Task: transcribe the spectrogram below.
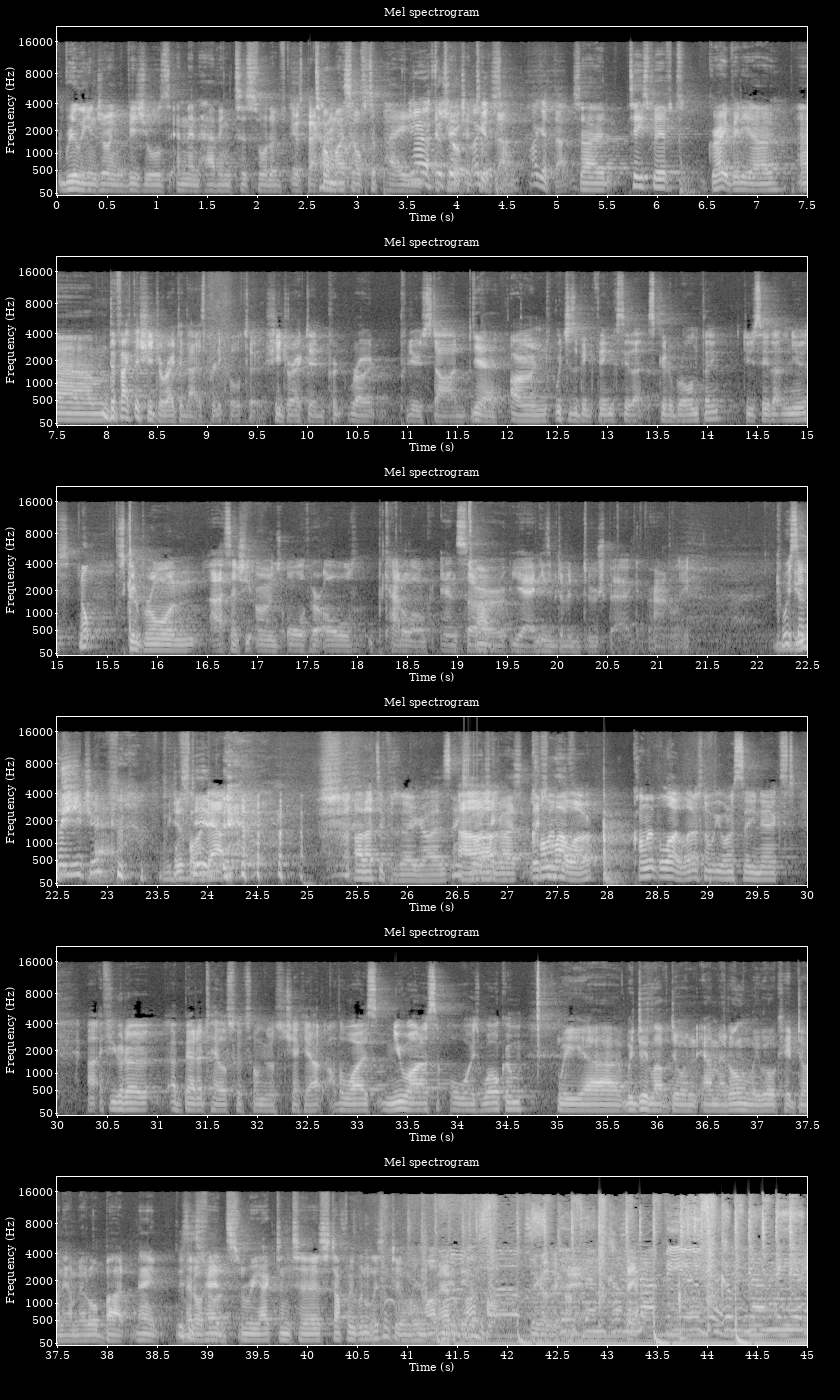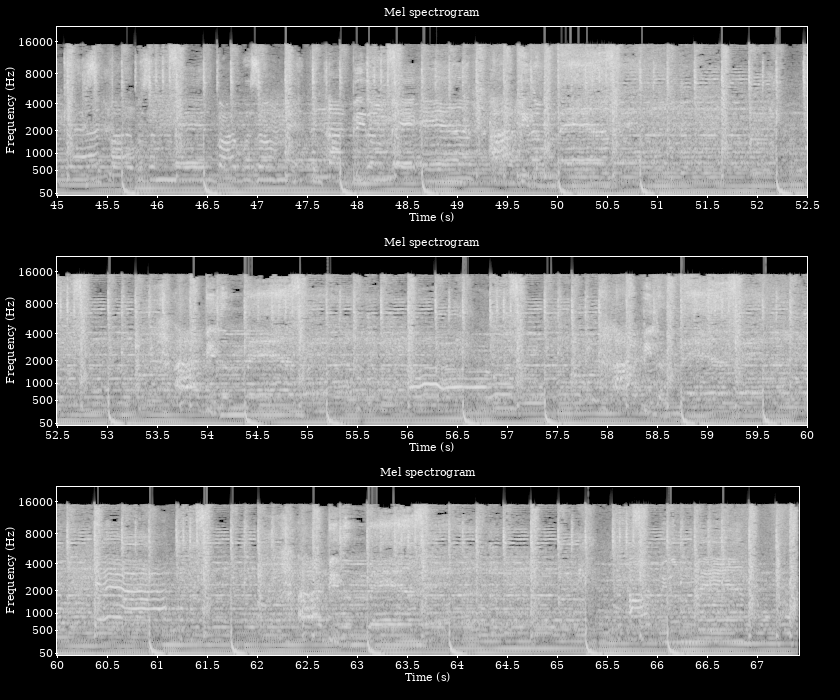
really enjoying the visuals and then having to sort of tell myself to pay Yeah, for sure. attention I to get that. I get that. So T Swift, great video. Um, The fact that she directed that is pretty cool too. She directed, pr- wrote, produced, starred, Yeah. owned, which is a big thing. See that Scooter Braun thing? Do you see that in the news? Nope. Scooter Braun essentially owns all of her old catalog, and so Oh. yeah, and he's a bit of a douchebag apparently. Can we send that on YouTube? Douchebag. We We'll just find did. out. oh, that's it for today, guys. Thanks for watching, guys. Leave comment below. Comment below. Let us know what you want to see next. Uh, if you've got a, a better Taylor Swift song you want to check out. Otherwise, new artists are always welcome. We uh, we do love doing our metal, and we will keep doing our metal. But hey, This metalheads reacting to stuff we wouldn't listen to. And we Love have it. fun. See you guys next time. See ya. at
